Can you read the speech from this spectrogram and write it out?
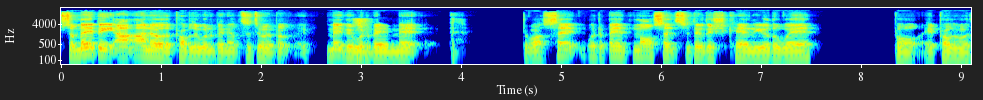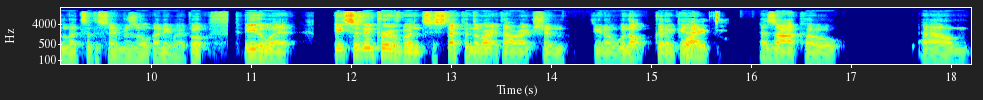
So maybe I, I know they probably wouldn't have been able to do it, but it maybe would have been. ma- Do I say it would have made more sense to do the chicane the other way? But it probably would have led to the same result anyway. But either way, it's an improvement, it's a step in the right direction. You know, we're not going to get right. a Zarco um,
